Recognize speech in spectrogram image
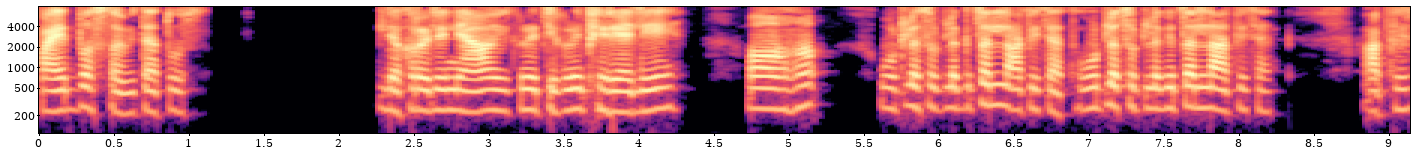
पायत बस सविता तूच. लेकराले न्या इकडे तिकडे फिरायले. हा उठलं सुटलं की चल ऑफिसात उठलं सुटलं की चल ऑफिसात. ऑफिस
